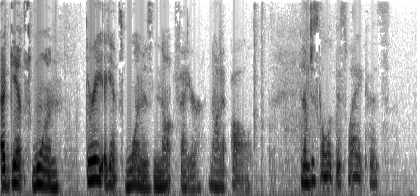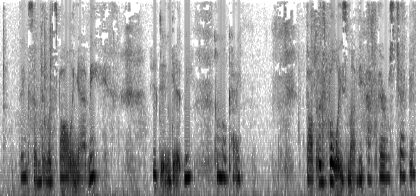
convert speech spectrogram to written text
against one. Three against one is not fair. Not at all. And I'm just going to look this way because I think something was falling at me. It didn't get me. I'm okay. I thought those bullies might be back there. I was checking.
